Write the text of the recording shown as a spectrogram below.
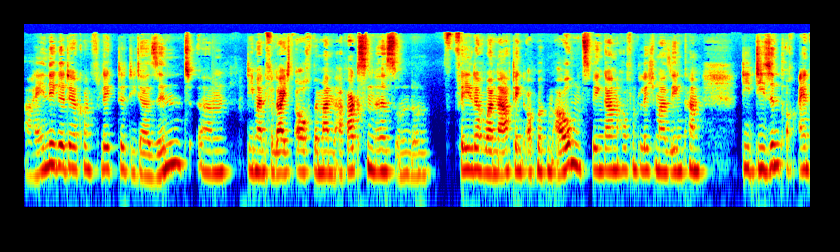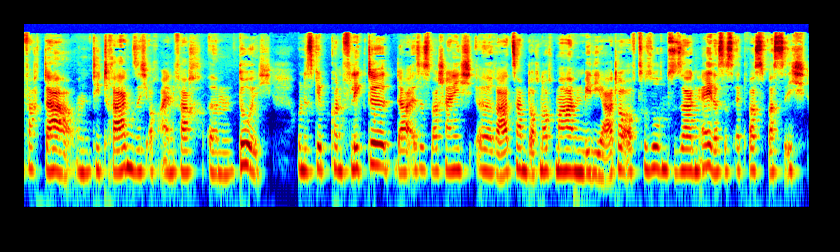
einige der Konflikte, die da sind, ähm, die man vielleicht auch, wenn man erwachsen ist und, und viel darüber nachdenkt, auch mit dem Augenzwinkern hoffentlich mal sehen kann, die, die sind auch einfach da und die tragen sich auch einfach ähm, durch. Und es gibt Konflikte, da ist es wahrscheinlich äh, ratsam, doch nochmal einen Mediator aufzusuchen, zu sagen, ey, das ist etwas, was ich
